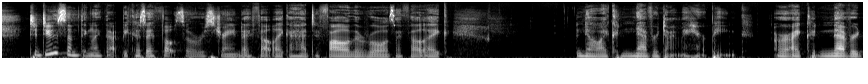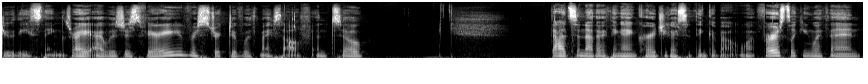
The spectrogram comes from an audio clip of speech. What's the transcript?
to do something like that because I felt so restrained. I felt like I had to follow the rules. I felt like, no, I could never dye my hair pink or I could never do these things, right? I was just very restrictive with myself. And so, that's another thing I encourage you guys to think about. First, looking within,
